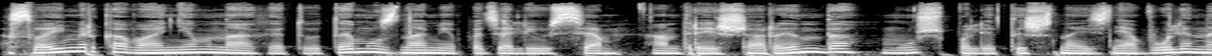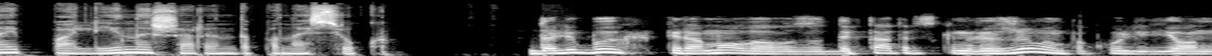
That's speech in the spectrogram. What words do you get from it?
Сваім меркаваннем на гэтую тэму з намі падзяліўся Андрей Шарэнда, муж палітычнай зняволенай паліны Шарэнда Панасюк. Да любых перамоваў з дыктатарскім рэжымам пакуль ён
